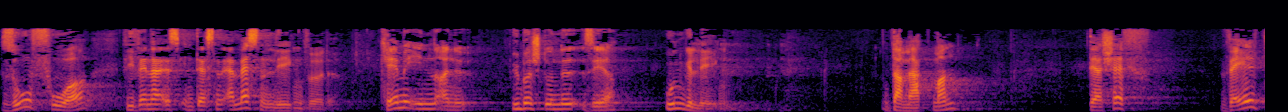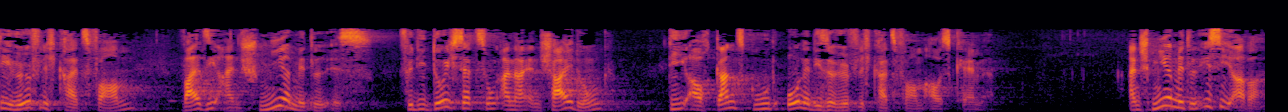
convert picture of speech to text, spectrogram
so vor, wie wenn er es in dessen Ermessen legen würde. Käme Ihnen eine Überstunde sehr ungelegen. da merkt man, der Chef wählt die Höflichkeitsform, weil sie ein Schmiermittel ist für die Durchsetzung einer Entscheidung, die auch ganz gut ohne diese Höflichkeitsform auskäme. Ein Schmiermittel ist sie aber,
